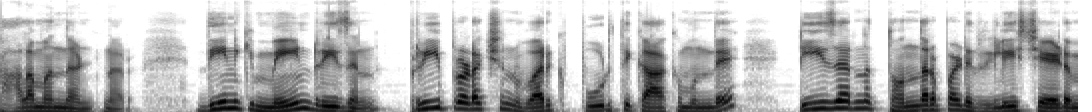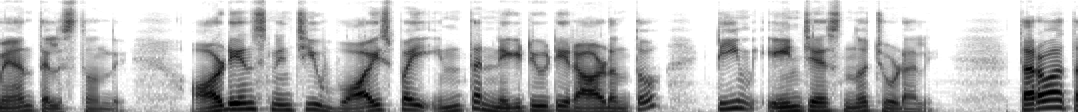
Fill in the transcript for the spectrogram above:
చాలామంది అంటున్నారు. దీనికి main reason pre production work పూర్తి కాకముందే టీజర్ను తొందరపడి రిలీజ్ చేయడమే అని తెలుస్తోంది. ఆడియన్స్ నుంచి వాయిస్పై ఇంత నెగిటివిటీ రావడంతో టీం ఏం చేస్తుందో చూడాలి. తర్వాత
